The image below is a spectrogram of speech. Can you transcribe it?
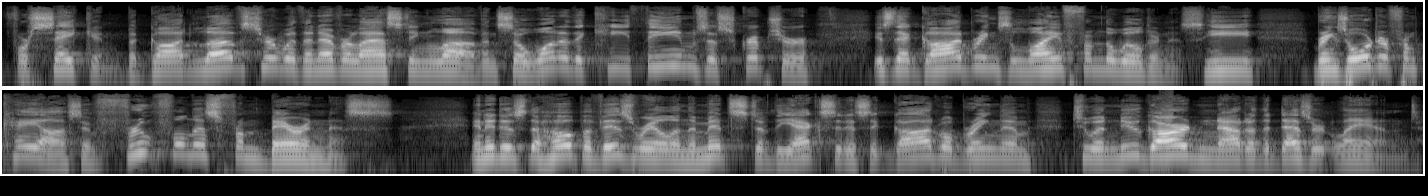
forsaken, but God loves her with an everlasting love. And so, one of the key themes of Scripture is that God brings life from the wilderness, He brings order from chaos and fruitfulness from barrenness. And it is the hope of Israel in the midst of the Exodus that God will bring them to a new garden out of the desert land.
